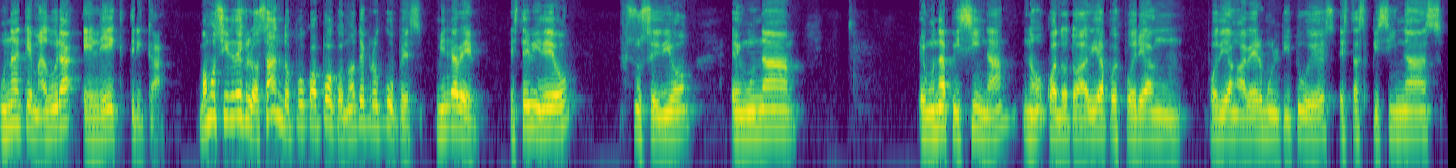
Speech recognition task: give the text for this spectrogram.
Una quemadura eléctrica. Vamos a ir desglosando poco a poco, no te preocupes. Mira, ve, este video sucedió en una, en una piscina, ¿no? Cuando todavía pues podrían, haber multitudes. Estas piscinas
